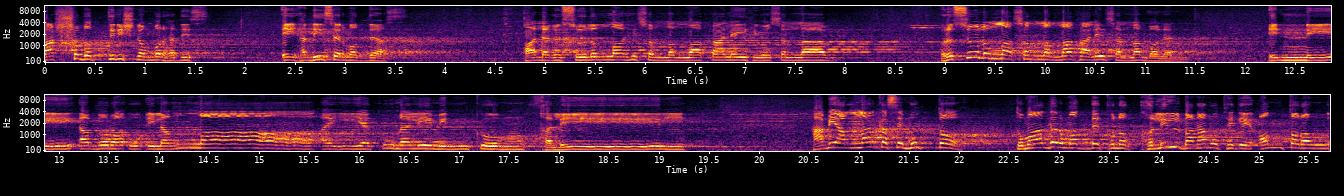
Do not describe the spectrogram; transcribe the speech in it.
পাঁচশো বত্রিশ নম্বর হাদিস এই হাদিসের মধ্যে আছে। قال رسول الله صلى الله عليه وسلم رسول الله صلى الله عليه وسلم বলেন إني أبرأ إلى الله أن يكون لي منكم خليل আমি আল্লাহর কাছে মুক্ত তোমাদের মধ্যে কোনো খলিল বানানো থেকে অন্তরঙ্গ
